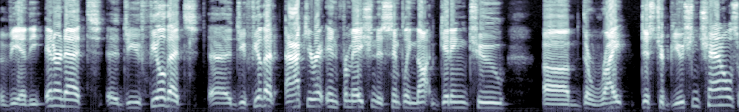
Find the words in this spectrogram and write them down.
via the internet, uh, do you feel that uh, do you feel that accurate information is simply not getting to uh, the right distribution channels?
